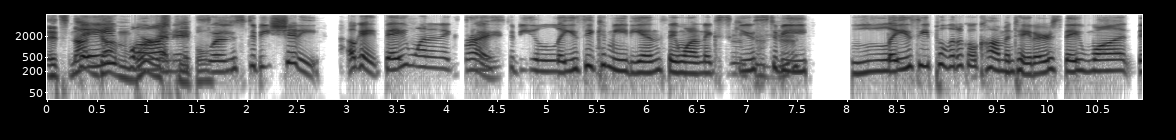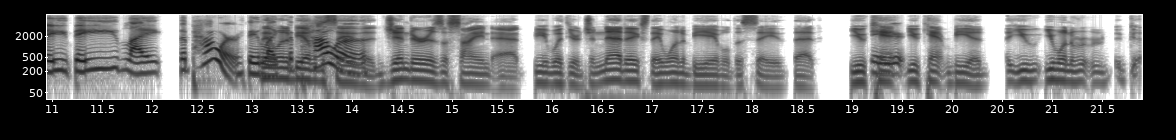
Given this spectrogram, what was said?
it's not they gotten want worse, And it people. was- excuse to be shitty. Okay, they want an excuse Right. to be lazy comedians. They want an excuse to be lazy political commentators. They want they they like the power. They, they like want the to be able to say that gender is assigned at with your genetics. They want to be able to say that you They're- can't you can't be a you you want to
